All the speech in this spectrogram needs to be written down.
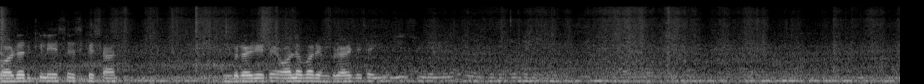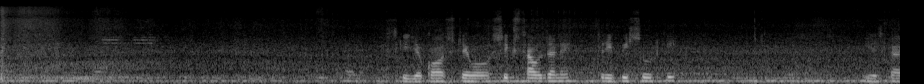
बॉर्डर की लेस है इसके साथ। एम्ब्रॉयड है ऑल ओवर एम्ब्रॉयड है ये। इसकी जो कॉस्ट है वो सिक्स थाउज़ेंड है थ्री पीस सूट की। ये इसका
